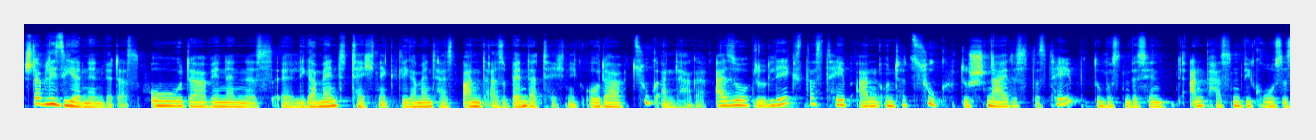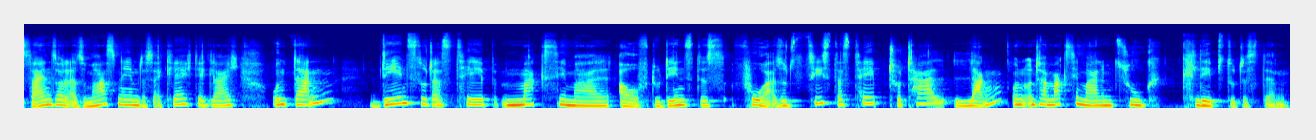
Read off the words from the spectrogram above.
Stabilisieren nennen wir das. Oder wir nennen es äh, Ligamenttechnik. Ligament heißt Band, also Bändertechnik oder Zuganlage. Also du legst das Tape an unter Zug. Du schneidest das Tape. Du musst ein bisschen anpassen, wie groß es sein soll. Also Maß nehmen, das erkläre ich dir gleich. Und dann dehnst du das Tape maximal auf. Du dehnst es vor. Also du ziehst das Tape total lang und unter maximalem Zug klebst du das dann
